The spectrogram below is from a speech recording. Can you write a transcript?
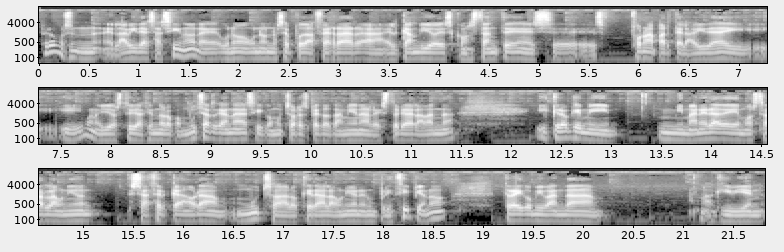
pero pues, la vida es así, ¿no? Eh, Uno, uno no se puede aferrar a... El cambio es constante, es, eh, es- forma parte de la vida y, bueno, yo estoy haciéndolo con muchas ganas y con mucho respeto también a la historia de la banda. Y creo que mi, mi manera de mostrar la unión se acerca ahora mucho a lo que era la unión en un principio, ¿no? Traigo mi banda aquí bien,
